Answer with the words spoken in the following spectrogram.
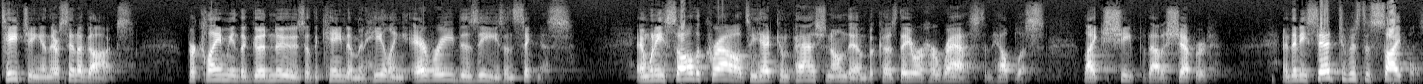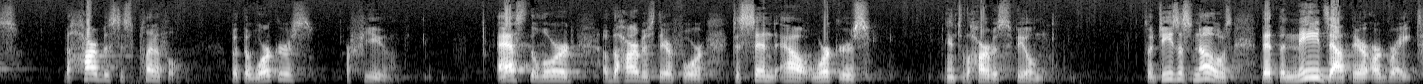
teaching in their synagogues, proclaiming the good news of the kingdom, and healing every disease and sickness. And when he saw the crowds, he had compassion on them because they were harassed and helpless, like sheep without a shepherd. And then he said to his disciples, The harvest is plentiful, but the workers are few. Ask the Lord of the harvest, therefore, to send out workers into the harvest field. So Jesus knows that the needs out there are great.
